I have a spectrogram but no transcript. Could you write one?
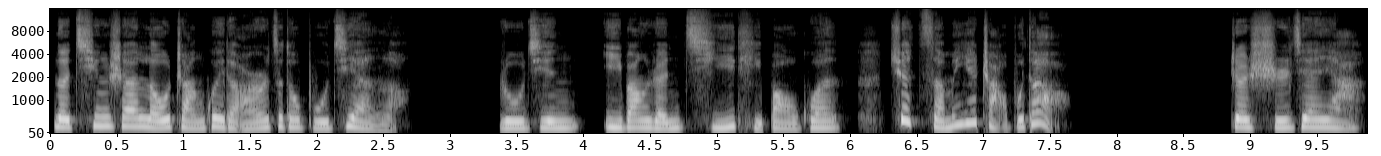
那青山楼掌柜的儿子都不见了，如今一帮人集体报官，却怎么也找不到。这时间呀，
